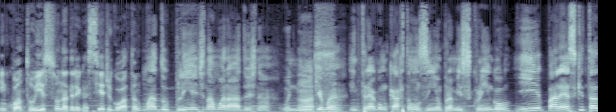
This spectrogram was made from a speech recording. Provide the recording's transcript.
Enquanto isso, na delegacia de Gotham, Uma duplinha de namorados, né? O Enigma entrega um cartãozinho pra Miss Kringle e parece que tá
